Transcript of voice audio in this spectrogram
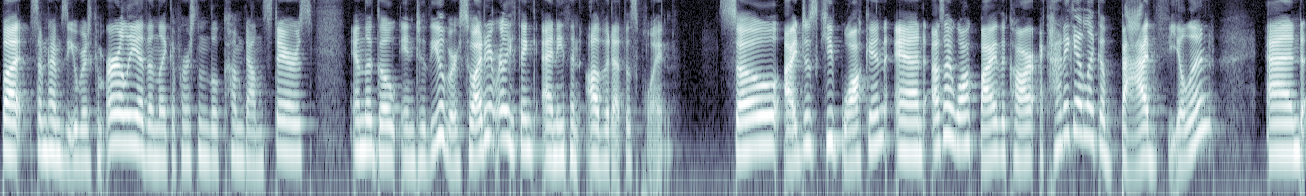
but sometimes the Ubers come early and then like a person will come downstairs and they'll go into the Uber. So I didn't really think anything of it at this point. So I just keep walking and as I walk by the car, I kind of get like a bad feeling and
